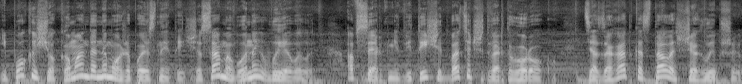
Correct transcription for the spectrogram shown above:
І поки що команда не може пояснити, що саме вони виявили. А в серпні 2024 року ця загадка стала ще глибшою.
